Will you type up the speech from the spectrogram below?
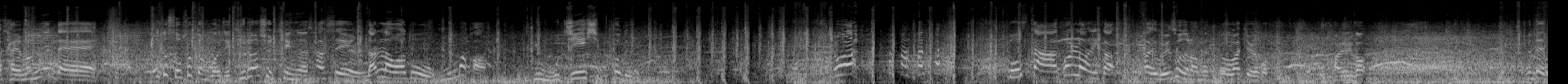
골키퍼가 잘 막는데 어쩔 수 없었던 거지. 그런 슈팅은 사실 날라와도 못 막아. 이거 뭐지 싶거든. 우와! 못sta 골 넣으니까 아 왼손으로 하면 이거 맞죠 이거 발가 근데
